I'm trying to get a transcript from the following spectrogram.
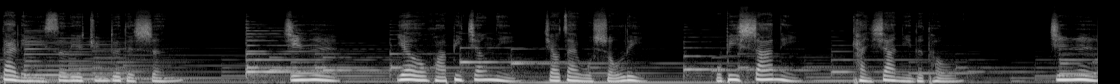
带领以色列军队的神。今日耶和华必将你交在我手里，我必杀你，砍下你的头。今日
